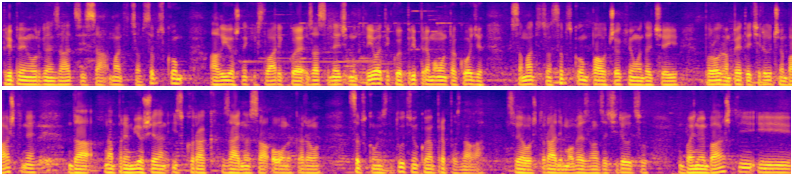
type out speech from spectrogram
pripremljen u organizaciji sa Maticom Srpskom, ali još nekih stvari koje za sad nećemo otkrivati, koje pripremamo također sa Maticom Srpskom, pa očekujemo da će i program pete Ćirilične baštine da napravim još jedan iskorak zajedno sa ovom, da kažemo, srpskom institucijom koja je prepoznala sve ovo što radimo vezano za Ćirilicu u Bajnoj bašti i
